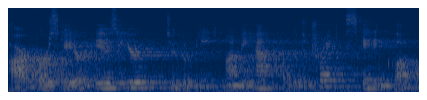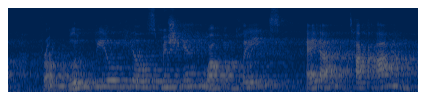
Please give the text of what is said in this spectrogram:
Our first skater is here to compete on behalf of the Detroit Skating Club. From Bloomfield Hills, Michigan, welcome please, Aya Takai.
